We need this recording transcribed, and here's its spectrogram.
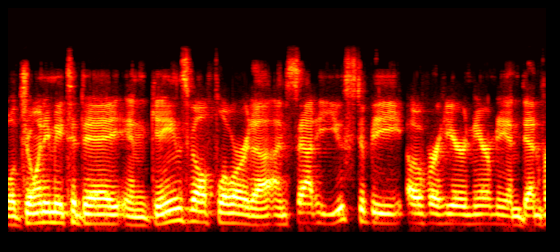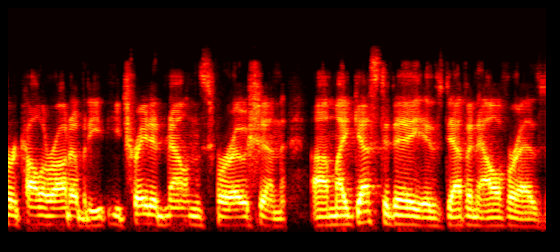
Well, joining me today in Gainesville, Florida. I'm sad he used to be over here near me in Denver, Colorado, but he, he traded mountains for ocean. Uh, my guest today is Devin Alvarez.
